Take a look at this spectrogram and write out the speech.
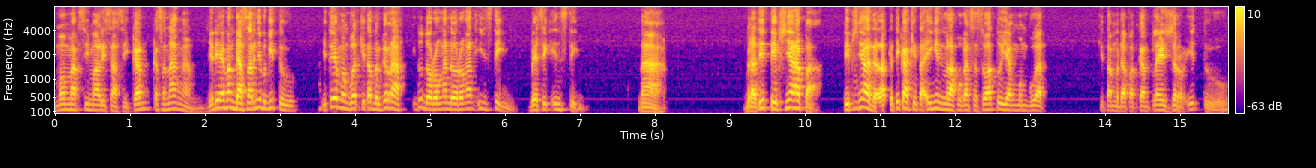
memaksimalisasikan kesenangan. Jadi emang dasarnya begitu. Itu yang membuat kita bergerak, itu dorongan-dorongan insting, basic insting. Nah, berarti tipsnya apa? Tipsnya adalah ketika kita ingin melakukan sesuatu yang membuat kita mendapatkan pleasure itu,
